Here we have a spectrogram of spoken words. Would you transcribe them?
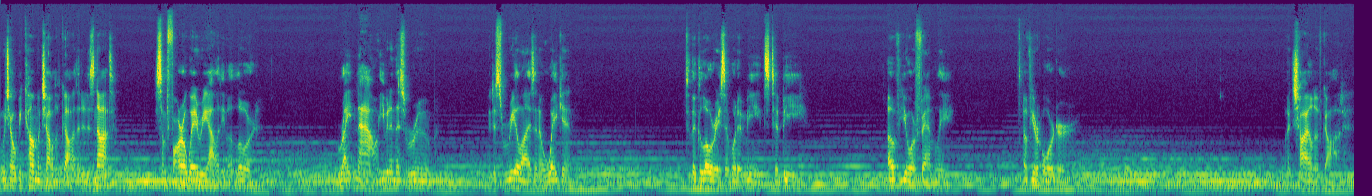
in which I will become a child of God, that it is not some faraway reality, but Lord, right now, even in this room, I just realize and awaken to the glories of what it means to be of your family, of your order, a child of God.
